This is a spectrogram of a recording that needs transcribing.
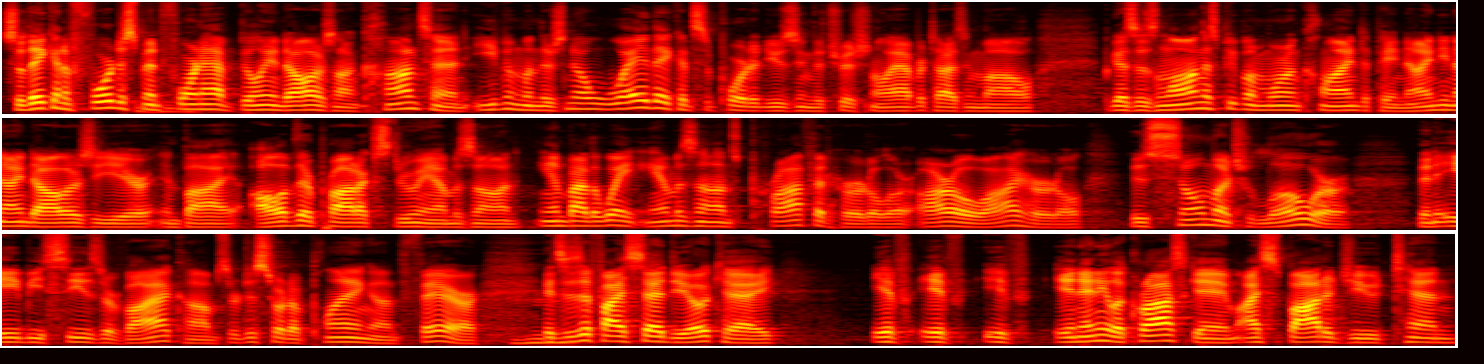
So they can afford to spend $4.5 billion on content, even when there's no way they could support it using the traditional advertising model. Because as long as people are more inclined to pay $99 a year and buy all of their products through Amazon, and by the way, Amazon's profit hurdle or ROI hurdle is so much lower than ABC's or Viacom's, they're just sort of playing unfair. Mm-hmm. It's as if I said to you, okay, if if if in any lacrosse game I spotted you 10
